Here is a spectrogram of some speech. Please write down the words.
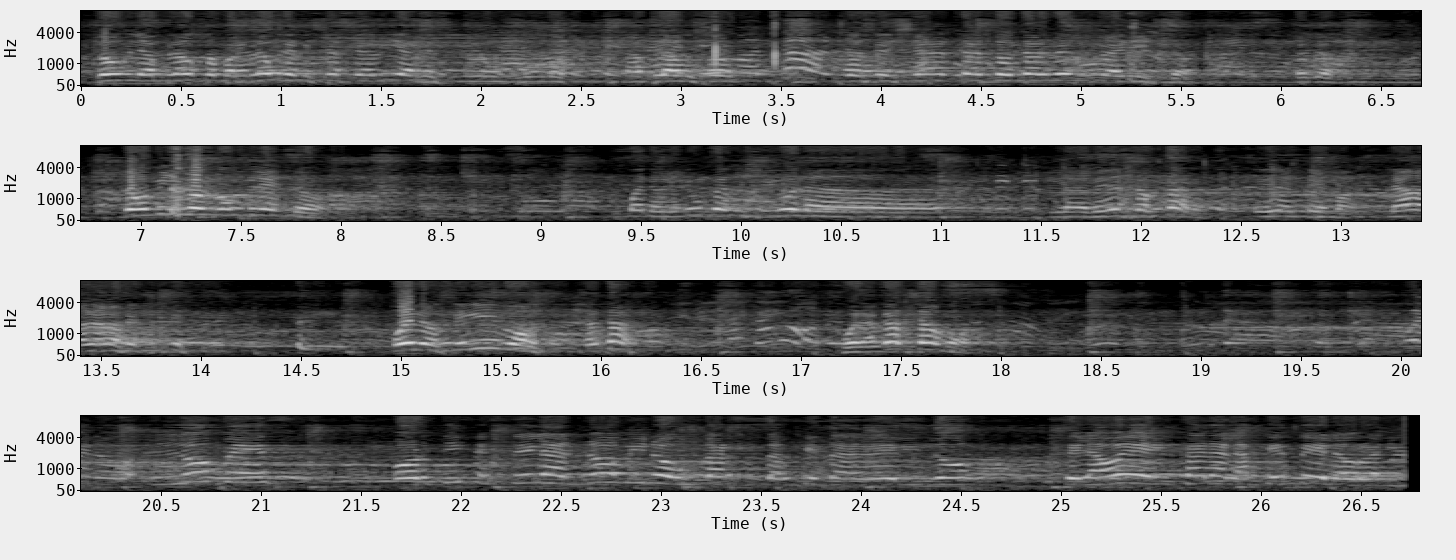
Doble aplauso para Laura que ya se había recibido un, aplauso. Entonces ya está totalmente listo. Domingo completo. Bueno, y nunca nos llegó la, la medalla Oscar, era el tema. No, no. Bueno, seguimos, ya está. Por acá estamos. Bueno, López Ortiz Estela no vino a buscar su tarjeta de débito. Se la voy a dejar a la gente de la organización.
